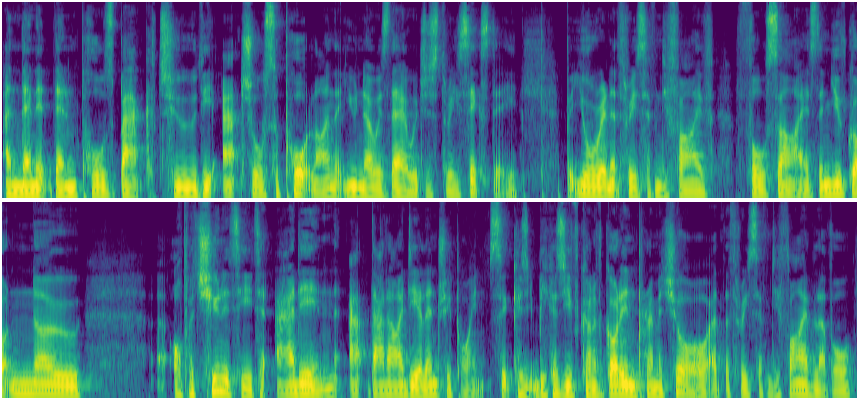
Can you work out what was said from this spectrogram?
and then it then pulls back to the actual support line that you know is there, which is 360, but you're in at 375 full size, then you've got no uh, opportunity to add in at that ideal entry point so, because you've kind of got in premature at the 375 level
